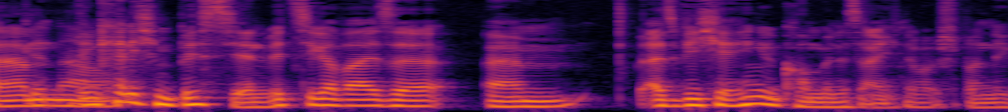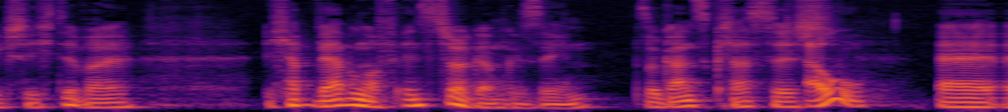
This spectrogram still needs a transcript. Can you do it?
Ähm, genau. Den kenne ich ein bisschen. Witzigerweise, ähm, also wie ich hier hingekommen bin, ist eigentlich eine spannende Geschichte, weil ich habe Werbung auf Instagram gesehen. So ganz klassisch. Oh. Äh,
